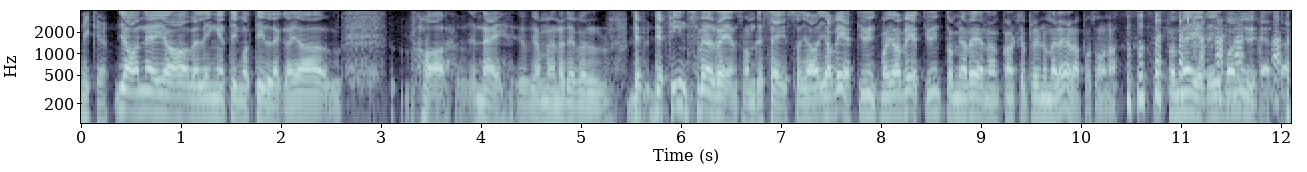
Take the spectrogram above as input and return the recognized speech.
Nicke? ja, nej, jag har väl ingenting att tillägga. Jag har, nej, jag menar det väl, det, det finns väl redan som det sägs. Så jag, jag vet ju inte, men jag vet ju inte om jag redan kanske prenumererar på sådana. För, för mig är det ju bara nyheter.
